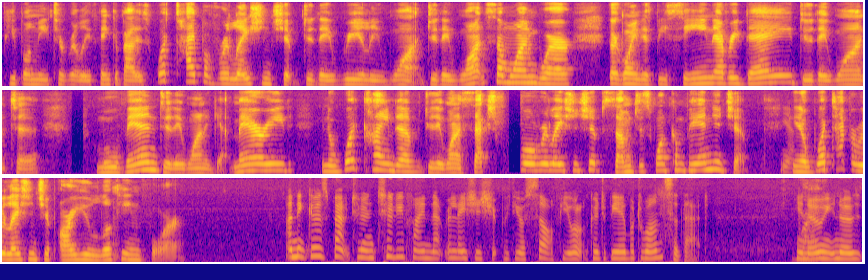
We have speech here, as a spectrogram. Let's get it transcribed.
people need to really think about is what type of relationship do they really want? Do they want someone where they're going to be seen every day? Do they want to move in? Do they want to get married? You know, what kind of do they want a sexual relationship? Some just want companionship. Yeah. You know, what type of relationship are you looking for? And it goes back to until you find that relationship with yourself, you're not going to be able to answer that. You right. know, you know,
